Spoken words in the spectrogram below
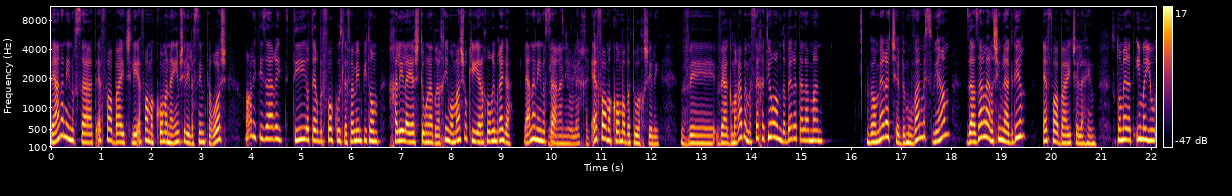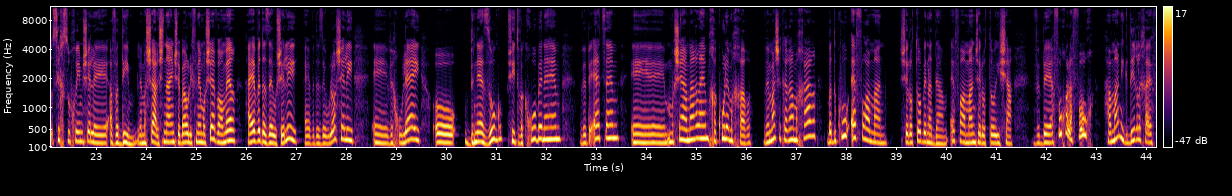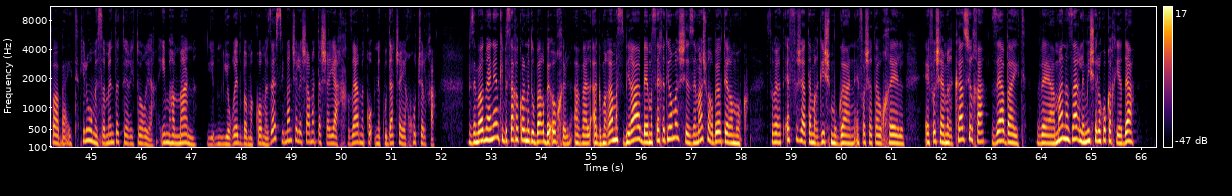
לאן אני נוסעת, איפה הבית שלי, איפה המקום הנעים שלי לשים את הראש. הוא אמר לי, תיזהרי, תהיי יותר בפוקוס, לפעמים פתאום חלילה יש תאונת דרכים או משהו, כי אנחנו אומרים, רגע, לאן אני נוסעת? לאן אני הולכת? איפה המקום הבטוח שלי? ו... והגמרא במסכת יומא מדברת על המן, ואומרת שבמובן מסוים זה עזר לאנשים להגדיר איפה הבית שלהם. זאת אומרת, אם היו סכסוכים של אה, עבדים, למשל, שניים שבאו לפני משה ואומר, העבד הזה הוא שלי, העבד הזה הוא לא שלי, אה, וכולי, או בני זוג שהתווכחו ביניהם, ובעצם אה, משה אמר להם, חכו למחר. ומה שקרה מחר, בדקו איפה המן של אותו בן אדם, איפה המן של אותו אישה. ובהפוך על הפוך, המן הגדיר לך איפה הבית. כאילו הוא מסמן את הטריטוריה. אם המן יורד במקום הזה, סימן שלשם אתה שייך. זה הנקודת שייכות שלך. וזה מאוד מעניין, כי בסך הכל מדובר באוכל, אבל הגמרא מסבירה במסכת יומא שזה משהו הרבה יותר עמוק. זאת אומרת, איפה שאתה מרגיש מוגן, איפה שאתה אוכל, איפה שהמרכז שלך, זה הבית. והמן עזר למי שלא כל כך ידע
